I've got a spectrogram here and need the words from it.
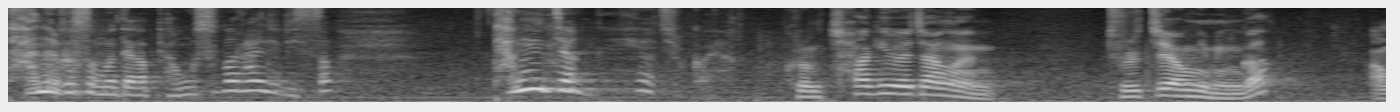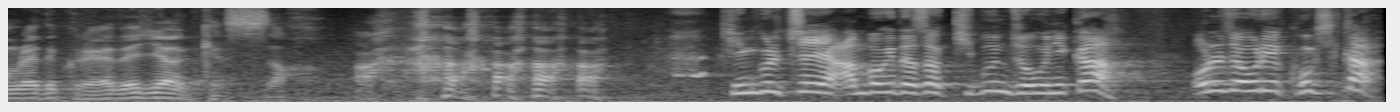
다 늙어서 뭐 내가 병수발 할 일 있어? 당장 헤어질 거야. 그럼 차기 회장은 둘째 형님인가? 아무래도 그래야 되지 않겠어. 김굴지 안 보게 돼서 기분 좋으니까 오늘 저 우리 공식당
